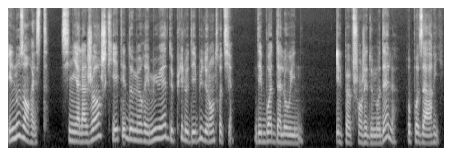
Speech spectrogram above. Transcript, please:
Il nous en reste, signala Georges qui était demeuré muet depuis le début de l'entretien. Des boîtes d'Halloween. Ils peuvent changer de modèle, opposa Harry.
